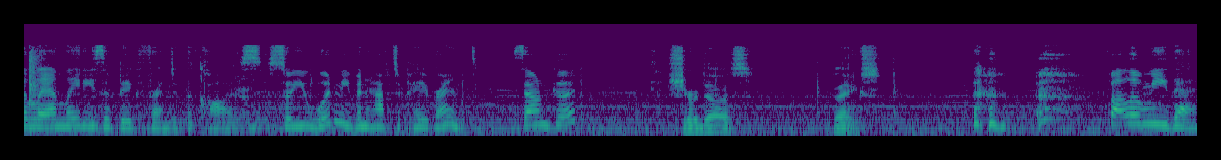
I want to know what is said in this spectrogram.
The landlady's a big friend of the cause, so you wouldn't even have to pay rent. Sound good? Sure does. Thanks. Follow me then.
